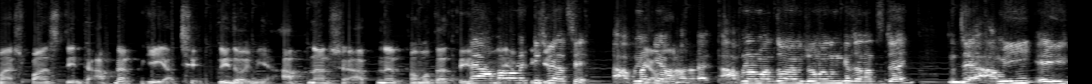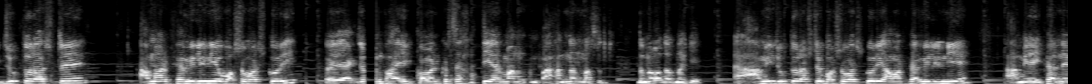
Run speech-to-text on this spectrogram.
মাস পাঁচ দিন আপনার কি আছে? হৃদয় মিয়া আপনার আপনার ক্ষমতা থেকে হ্যাঁ আমার অনেক কিছু আছে। আপনাকে আপনার মাধ্যমে আমি জনগণকে জানাতে চাই যে আমি এই যুক্তরাষ্ট্রে আমার ফ্যামিলি নিয়ে বসবাস করি। একজন ভাই কমেন্ট করছে হাতিয়ার মান হান্নান মাসুদ। ধন্যবাদ আপনাকে। আমি যুক্তরাষ্ট্রে বসবাস করি আমার ফ্যামিলি নিয়ে। আমি এখানে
